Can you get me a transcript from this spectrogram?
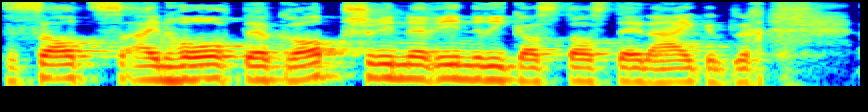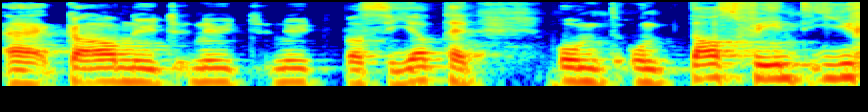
der Satz, ein Hort der Grabscher in Erinnerung, als das dann eigentlich äh, gar nicht, nicht, nicht passiert hat. Und, und das finde ich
